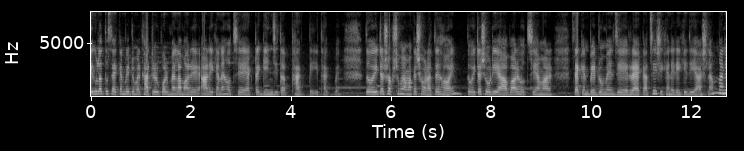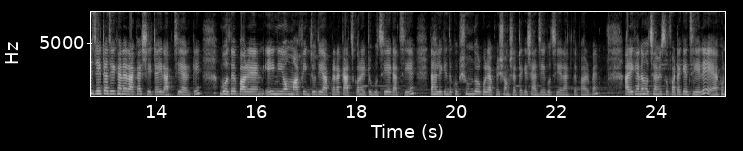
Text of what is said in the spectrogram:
এগুলো তো সেকেন্ড বেডরুমের খাটের উপর মেলা মারে। আর এখানে হচ্ছে একটা গেঞ্জি তার থাকবেই, থাকবে। তো এটা সবসময় আমাকে সরাতে হয়। তো এটা সরিয়ে আবার হচ্ছে আমার সেকেন্ড বেডরুমে যে র্যাক আছে সেখানে রেখে দিয়ে আসলাম। মানে যেটা যেখানে রাখা সেটাই রাখছি আর কি। বলতে পারেন এই নিয়ম মাফিক যদি আপনারা কাজ করেন একটু গুছিয়ে গাছিয়ে, তাহলে কিন্তু খুব সুন্দর করে আপনি সংসারটাকে সাজিয়ে গুছিয়ে রাখতে পারবেন। আর এখানে হচ্ছে আমি সোফাটাকে ঝেড়ে এখন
